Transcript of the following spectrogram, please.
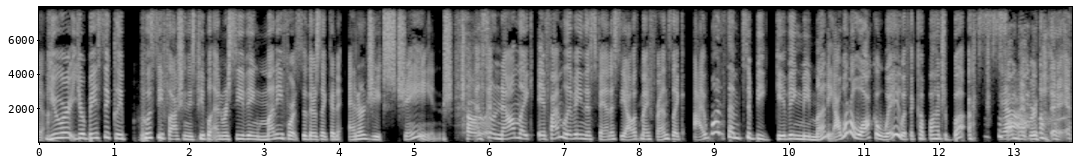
Yeah. you're you're basically pussy flashing these people and receiving money for it. So there's like an energy exchange. Totally. And so now I'm like, if I'm living this fantasy out with my friends, like I want them to be giving me money. I want to walk away with a couple hundred bucks on my birthday.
